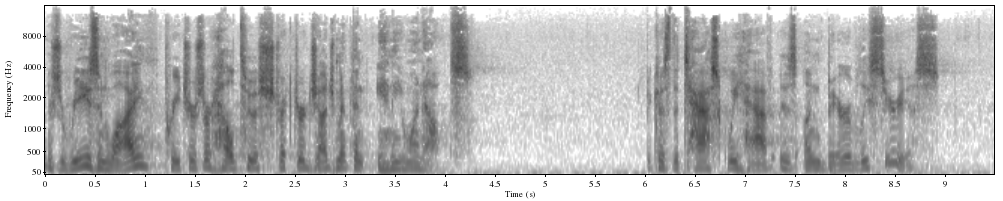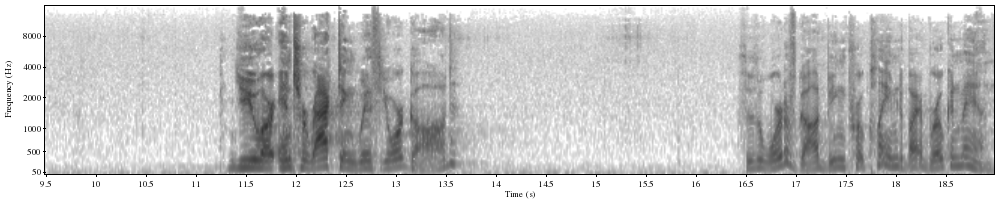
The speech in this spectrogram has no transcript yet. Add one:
There's a reason why preachers are held to a stricter judgment than anyone else. Because the task we have is unbearably serious. You are interacting with your God through the Word of God being proclaimed by a broken man.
